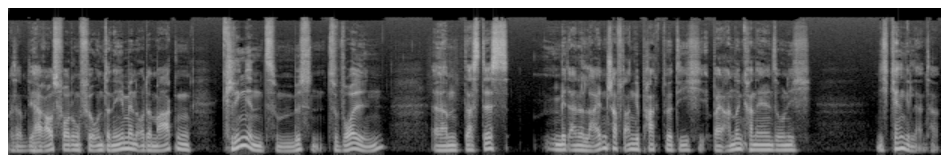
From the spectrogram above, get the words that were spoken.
also die Herausforderung für Unternehmen oder Marken klingen zu müssen, zu wollen, ähm, dass das mit einer Leidenschaft angepackt wird, die ich bei anderen Kanälen so nicht, nicht kennengelernt habe.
